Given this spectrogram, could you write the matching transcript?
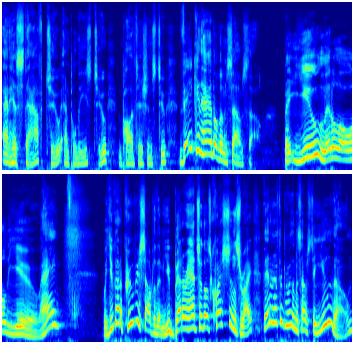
and his staff too, and police too, and politicians too. They can handle themselves, though. But you, little old you, eh? Well, you got to prove yourself to them. You better answer those questions right. They don't have to prove themselves to you, though.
